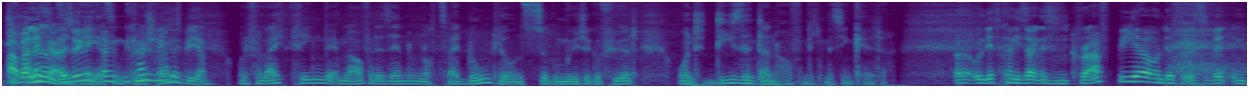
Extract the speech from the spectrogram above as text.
Die aber lecker, also wirklich kein schlechtes Bier. Und vielleicht kriegen wir im Laufe der Sendung noch zwei dunkle uns zu Gemüte geführt und die sind dann hoffentlich ein bisschen kälter. Äh, Und jetzt kann ich sagen, es ist ein Craft-Bier und es, es wird in,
